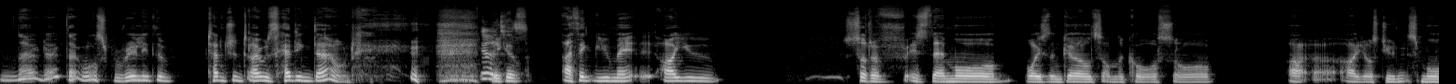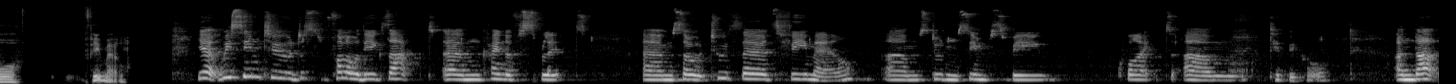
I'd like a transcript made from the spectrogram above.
No, no, that was really the tangent I was heading down. because I think you may are you sort of is there more boys than girls on the course or are, are your students more female? Yeah, we seem to just follow the exact um, kind of split. Um, so two thirds female um, students seems to be quite um, typical, and that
